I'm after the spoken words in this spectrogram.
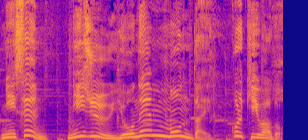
2024年問題。これキーワード。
